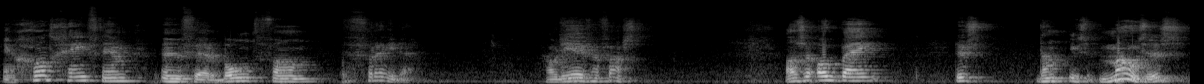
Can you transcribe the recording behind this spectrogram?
en God geeft hem een verbond van vrede. Hou die even vast. Als er ook bij, dus dan is Mozes,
